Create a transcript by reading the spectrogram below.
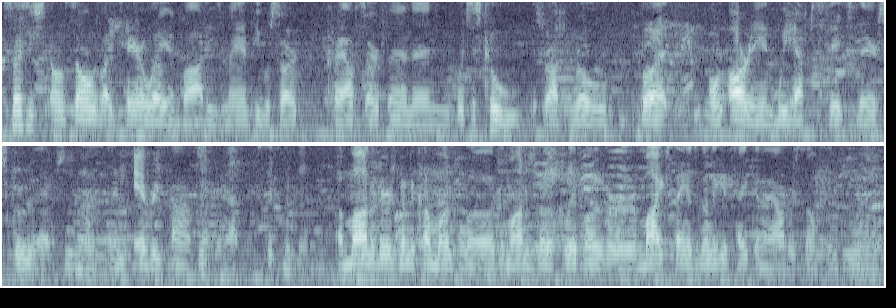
especially on songs like Tear Away and Bodies, man, people start crowd surfing, and which is cool, it's rock and roll. But on our end, we have to fix their screw ups, you know, and every time something happens. A monitor is going to come unplugged, a monitor's going to flip over, a mic stand's going to get taken out or something, you know.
